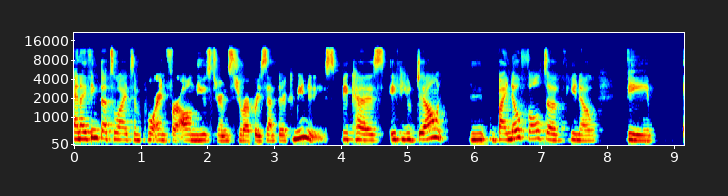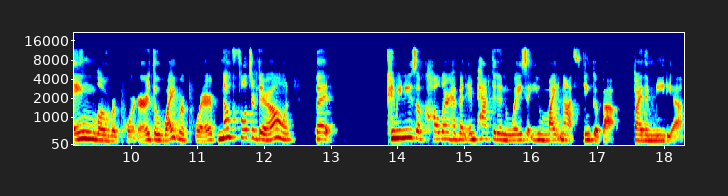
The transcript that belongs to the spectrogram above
And I think that's why it's important for all newsrooms to represent their communities because if you don't, by no fault of, you know, the Anglo reporter, the white reporter, no fault of their own, but communities of color have been impacted in ways that you might not think about by the media.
